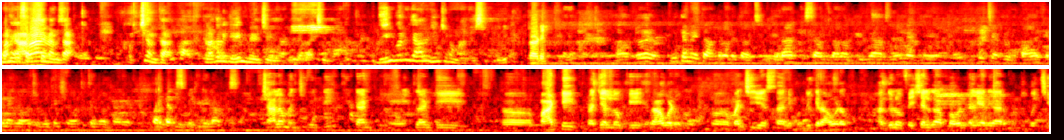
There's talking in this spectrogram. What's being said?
మన ఆదాయం ఎంత? ఖర్చు ఎంత? ప్రజలకు ఏం మేలు చేయాలి? ఎలా చేయాలి? దీని గురించి ఆలోచించడం మానేసి కూటమి అయితే ఆంధ్రాలో అయితే వచ్చింది. ఎలా అనిపిస్తుంది దాదాపు ఇరవై ఆరు రోజులు అయితే కూర్చోండి. పవన్ కళ్యాణ్ కావచ్చు లోకేష్ కావచ్చు చంద్రబాబు నాయుడు పరిపాలిస్తుంది ఎలా అనిపిస్తుంది? చాలా మంచిగా ఉంది. ఇట్లాంటి ఇట్లాంటి పార్టీ ప్రజల్లోకి రావడం మంచి చేస్తా అని ముందుకు రావడం అందులో స్పెషల్గా పవన్ కళ్యాణ్ గారు ముందుకు వచ్చి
